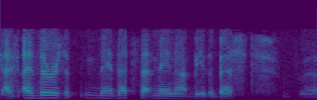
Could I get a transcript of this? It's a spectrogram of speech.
I, I, there is a that's that may not be the best uh,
